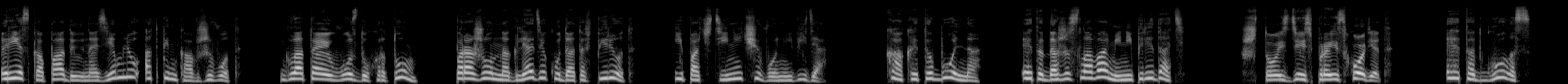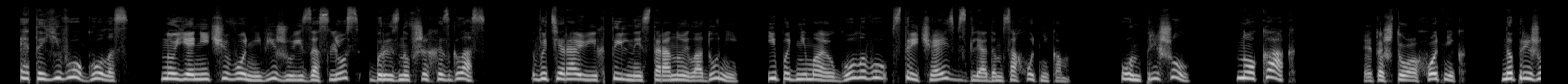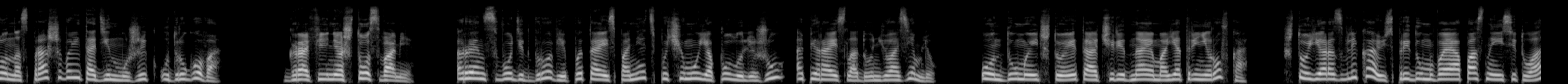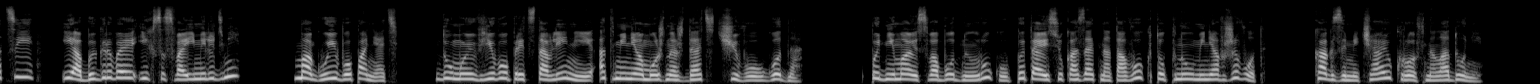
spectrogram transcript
Резко падаю на землю от пинка в живот. Глотаю воздух ртом, пораженно глядя куда-то вперед и почти ничего не видя. Как это больно! Это даже словами не передать. «Что здесь происходит?» Этот голос — это его голос, но я ничего не вижу из-за слез, брызнувших из глаз. Вытираю их тыльной стороной ладони и поднимаю голову, встречаясь взглядом с охотником. Он пришел. Но как? «Это что, охотник?» — напряженно спрашивает один мужик у другого. «Графиня, что с вами?» Рен сводит брови, пытаясь понять, почему я полулежу, опираясь ладонью о землю. Он думает, что это очередная моя тренировка, что я развлекаюсь, придумывая опасные ситуации и обыгрывая их со своими людьми? Могу его понять. Думаю, в его представлении от меня можно ждать чего угодно. Поднимаю свободную руку, пытаясь указать на того, кто пнул меня в живот. Как замечаю кровь на ладони.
